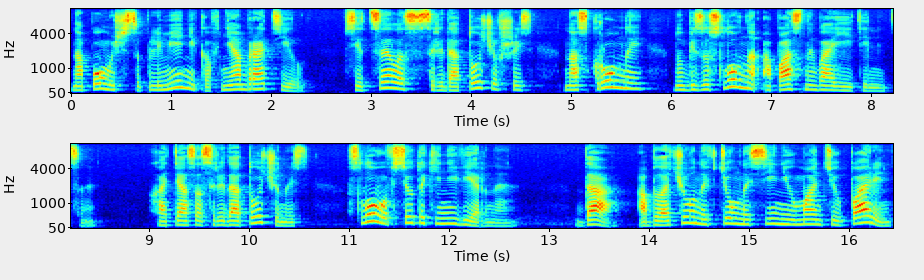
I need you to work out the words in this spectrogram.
на помощь соплеменников не обратил, всецело сосредоточившись на скромной, но, безусловно, опасной воительнице. Хотя сосредоточенность – слово все-таки неверное. Да, облаченный в темно-синюю мантию парень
